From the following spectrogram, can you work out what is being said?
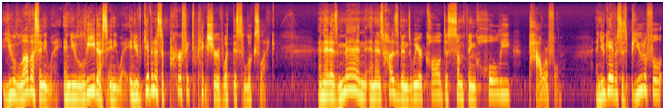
you love us anyway, and you lead us anyway, and you've given us a perfect picture of what this looks like. And that as men and as husbands, we are called to something wholly powerful. And you gave us this beautiful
